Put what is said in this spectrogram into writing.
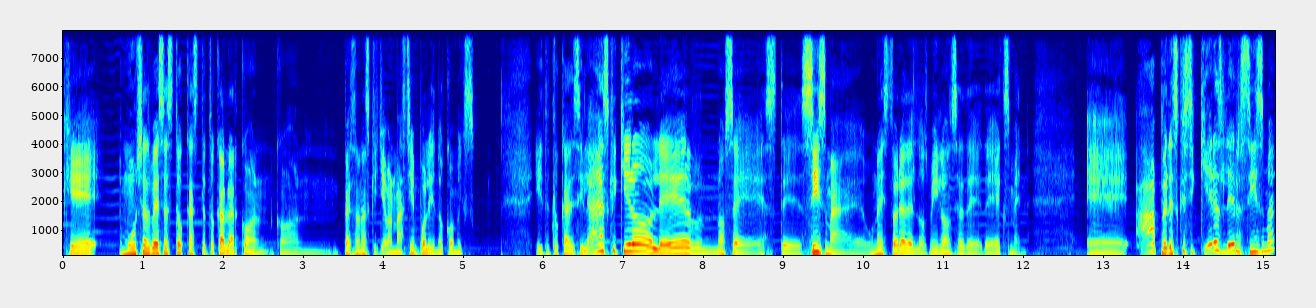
que muchas veces te toca hablar con, con personas que llevan más tiempo leyendo cómics y te toca decir, ah, es que quiero leer, no sé, este, Sisma, eh, una historia del 2011 de, X-Men. Eh, ah, pero es que si quieres leer Sisma,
